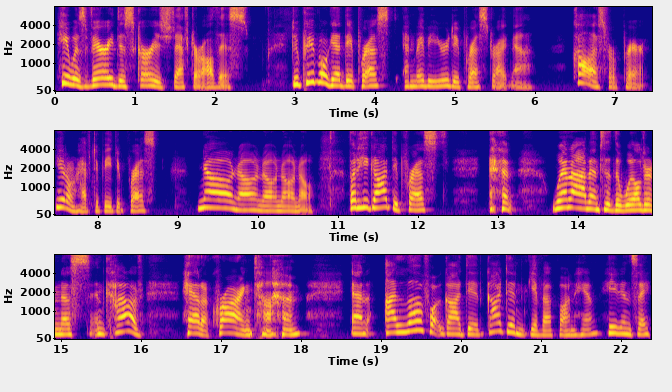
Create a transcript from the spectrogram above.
he was very discouraged after all this. Do people get depressed? And maybe you're depressed right now. Call us for prayer. You don't have to be depressed. No, no, no, no, no. But he got depressed and went out into the wilderness and kind of had a crying time. And I love what God did. God didn't give up on him. He didn't say,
